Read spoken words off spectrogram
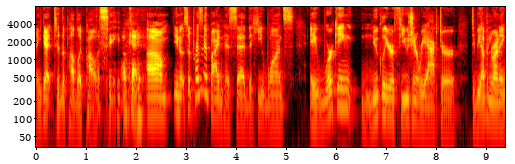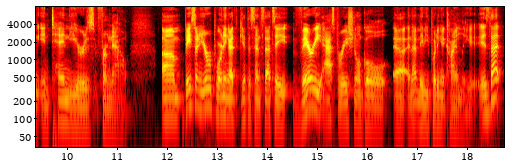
and get to the public policy. Okay. Um, you know, so President Biden has said that he wants a working nuclear fusion reactor to be up and running in 10 years from now. Um, based on your reporting, I get the sense that's a very aspirational goal, uh, and that may be putting it kindly. Is that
